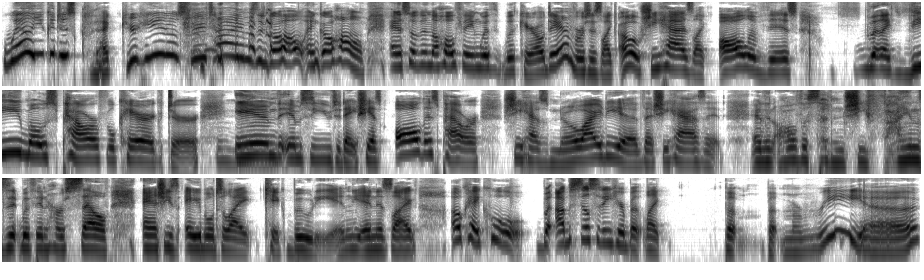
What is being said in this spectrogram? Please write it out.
well, you could just click your heels three times and go home and go home. And so then the whole thing with with Carol Danvers is like, oh, she has like all of this like the most powerful character mm-hmm. in the MCU today. She has all this power. She has no idea that she has it. And then all of a sudden she finds it within herself and she's able to like kick booty. And and it's like, okay, cool. But I'm still sitting here but like but but Maria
